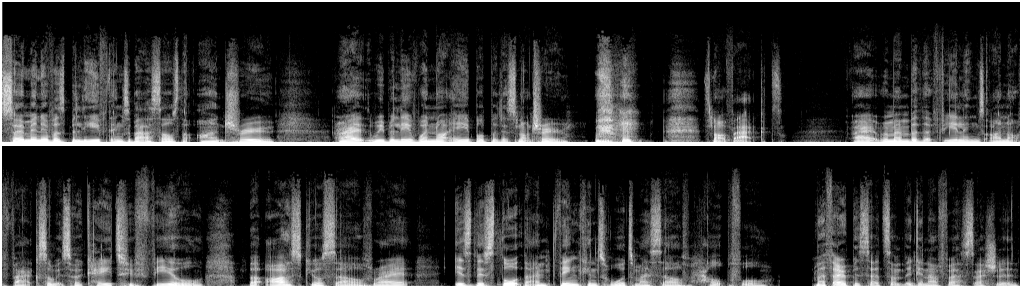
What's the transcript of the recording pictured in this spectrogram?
So many of us believe things about ourselves that aren't true, right? We believe we're not able, but it's not true. it's not fact, right? Remember that feelings are not facts. So it's okay to feel, but ask yourself, right? Is this thought that I'm thinking towards myself helpful? My therapist said something in our first session,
